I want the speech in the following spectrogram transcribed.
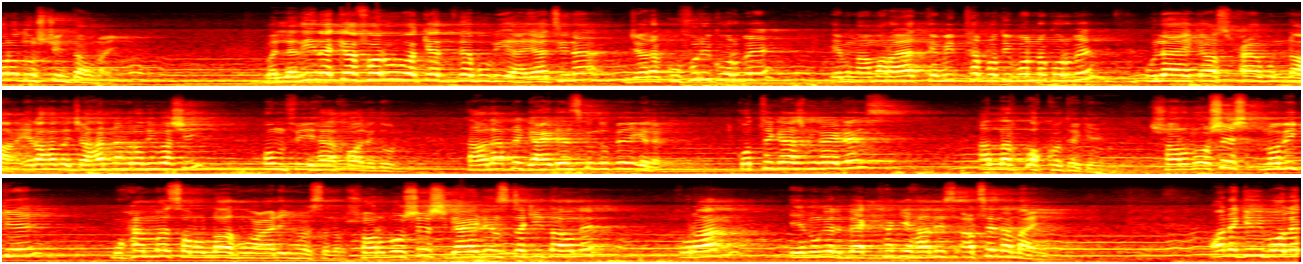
কোনো দুশ্চিন্তাও নাই। ওয়াল্লাযীনা কাফারু ওয়া কাযযাবু বিআয়াতিনা, যারা কুফরি করবে এবং আমার আয়াতকে মিথ্যা প্রতিপন্ন করবে, উলাইকা আসহাবুন নার, এরা হবে জাহান্নামের অধিবাসী, হুম ফিহা খালিদুন। তাহলে আপনি গাইডেন্স কিন্তু পেয়ে গেলেন। কোত্থেকে আসবে গাইডেন্স আল্লাহর পক্ষ থেকে। সর্বশেষ নবীকে মুহাম্মদ সাল্লাল্লাহু আলী হাসাল্লাম সর্বশেষ গাইডেন্সটা কি তাহলে? কোরআন এবং এর ব্যাখ্যা কি হাদিস আছে না নাই? অনেকেই বলে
